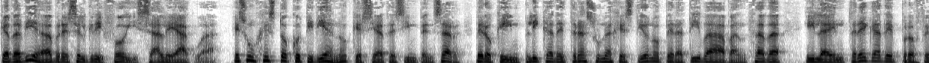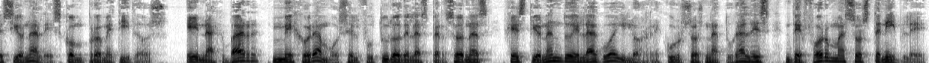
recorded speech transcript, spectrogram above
Cada día abres el grifo y sale agua. Es un gesto cotidiano que se hace sin pensar, pero que implica detrás una gestión operativa avanzada y la entrega de profesionales comprometidos. En Akbar mejoramos el futuro de las personas gestionando el agua y los recursos naturales de forma sostenible.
